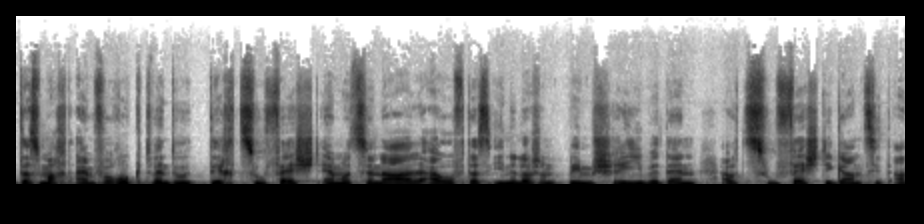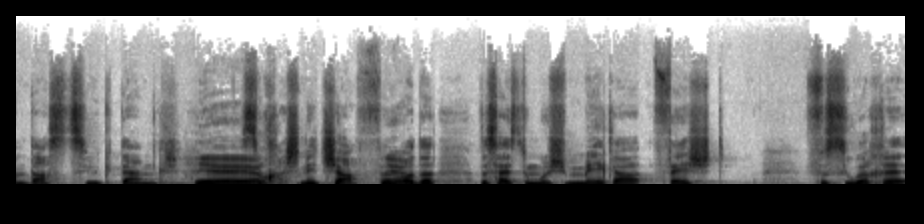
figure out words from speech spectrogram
das macht einem verrückt, wenn du dich zu fest emotional auch auf das reinlässt und beim Schreiben dann auch zu fest die ganze Zeit an das Zeug denkst. Ja. So kannst du nicht schaffen, Ja. oder? Das heißt, du musst mega fest versuchen,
